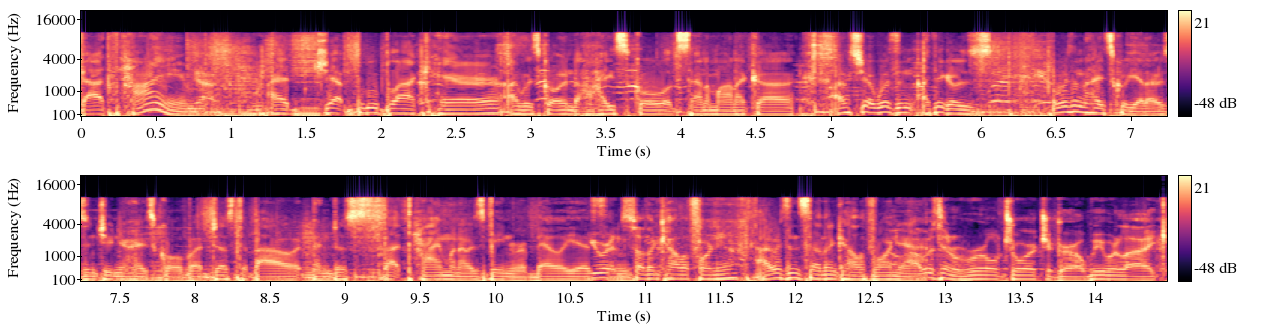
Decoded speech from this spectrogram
that time. Yeah. I had jet blue black hair. I was going to high school at Santa Monica. Actually, I wasn't. I think I was. I wasn't in high school yet. I was in junior high school, but just about. And just that time when I was being rebellious. You were in Southern California. I was in Southern California. I was in rural Georgia, girl. We were like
